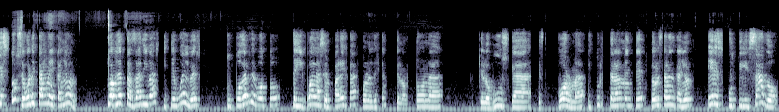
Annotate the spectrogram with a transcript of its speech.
Esto se vuelve carne de cañón. Tú aceptas dádivas y te vuelves, tu poder de voto te igualas en pareja con el de gente que lo razona, que lo busca, que se forma, y tú literalmente, todo el carne de cañón, eres utilizado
